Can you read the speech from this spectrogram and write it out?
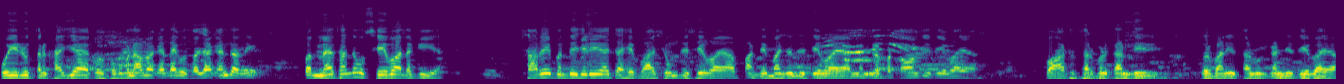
ਕੋਈ ਇਹਨੂੰ ਤਨਖਾਹੀਆ ਕੋਈ ਹੁਕਮਨਾਮਾ ਕਹਿੰਦਾ ਕੋਈ ਸਜ਼ਾ ਕਹਿੰਦਾ ਸੀ। ਪਰ ਮੈਂ ਸਮਝਦਾ ਉਹ ਸੇਵਾ ਲੱਗੀ ਆ। ਸਾਰੇ ਬੰਦੇ ਜਿਹੜੇ ਆ ਚਾਹੇ ਵਾਸ਼ਰੂਮ ਦੀ ਸੇਵਾ ਆ ਭਾਂਡੇ ਮਾਂਜਣ ਦੀ ਸੇਵਾ ਆ ਲੰਗਰ ਪਰਤਾਉਣ ਦੀ ਸੇਵਾ ਆ ਪਾਠ ਸਰਵਣ ਕਰਨ ਦੀ ਗੁਰਬਾਣੀ ਸਰਵਣ ਕਰਨ ਦੀ ਸੇਵਾ ਆ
